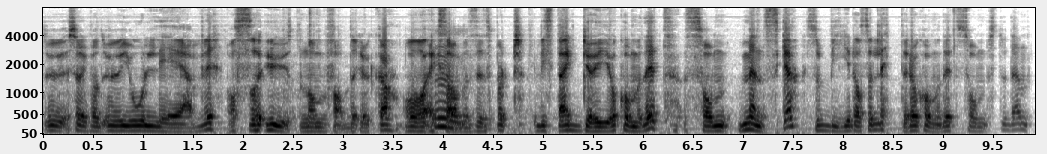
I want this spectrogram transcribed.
Sørge for at UiO lever også utenom fadderuka og eksamensinnspurt. Hvis det er gøy å komme dit som menneske, så blir det også lettere å komme dit som student.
